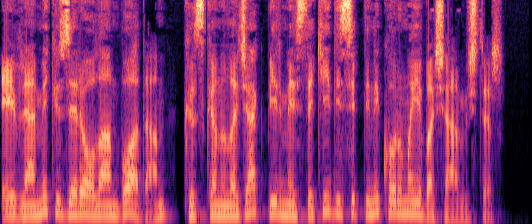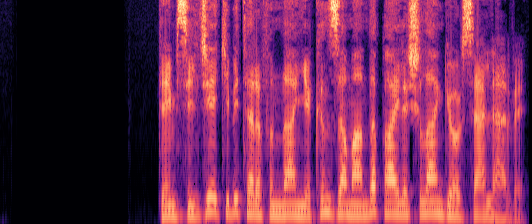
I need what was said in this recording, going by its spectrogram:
Evlenmek üzere olan bu adam, kıskanılacak bir mesleki disiplini korumayı başarmıştır. Temsilci ekibi tarafından yakın zamanda paylaşılan görseller ve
